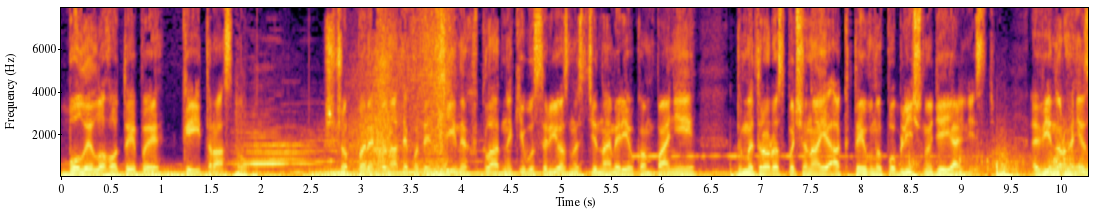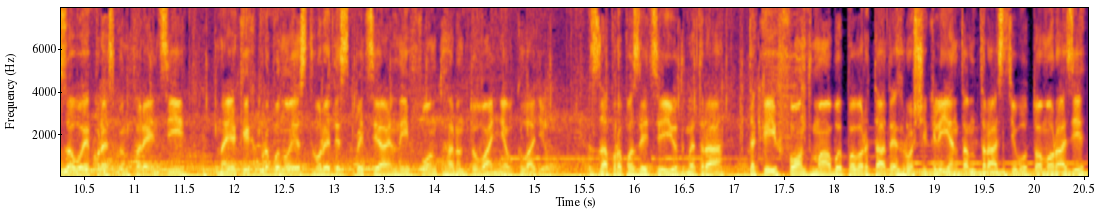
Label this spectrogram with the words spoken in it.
були логотипи Кейтрасту. Щоб переконати потенційних вкладників у серйозності намірів компанії, Дмитро розпочинає активну публічну діяльність. Він організовує прес-конференції, на яких пропонує створити спеціальний фонд гарантування вкладів. За пропозицією Дмитра, такий фонд мав би повертати гроші клієнтам трастів у тому разі,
